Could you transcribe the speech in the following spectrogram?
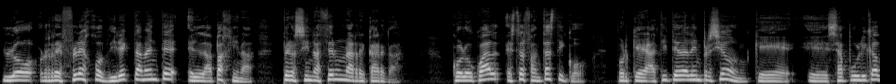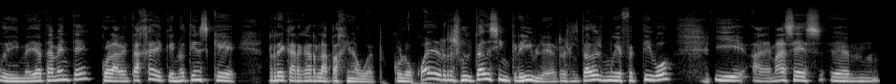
lo reflejo directamente en la página, pero sin hacer una recarga. Con lo cual, esto es fantástico porque a ti te da la impresión que eh, se ha publicado inmediatamente con la ventaja de que no tienes que recargar la página web, con lo cual el resultado es increíble, el resultado es muy efectivo y además es em,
